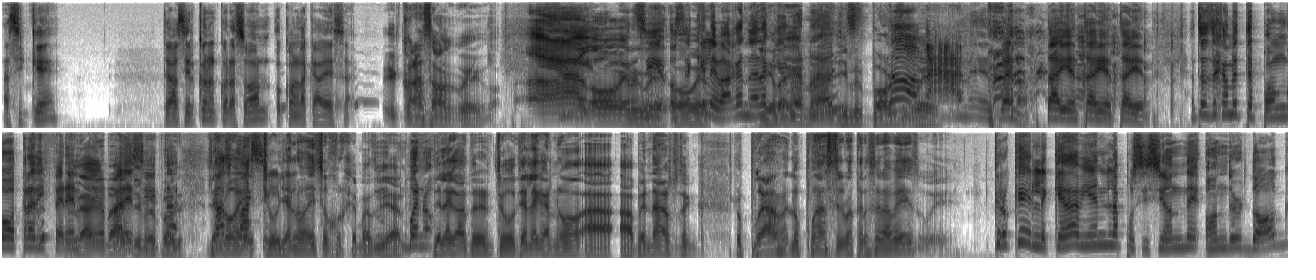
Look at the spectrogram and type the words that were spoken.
Así que, ¿te vas a ir con el corazón o con la cabeza? El corazón, güey. Ah, Sí. over, güey. Sí, o sea que le va a ganar a Le va a ganar a Burns. Gilbert Burns, No güey. mames. Bueno, está bien, está bien, está bien. Entonces déjame te pongo otra diferente. Le va a ganar a Gilbert parecida, Burns. Ya más lo fácil. hecho, ya lo ha hecho Jorge Masvidal. Mm, bueno. ya le ganó a Darren ya le ganó a, a Ben Askren. Lo puede, lo puede hacer una tercera vez, güey. Creo que le queda bien la posición de underdog.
